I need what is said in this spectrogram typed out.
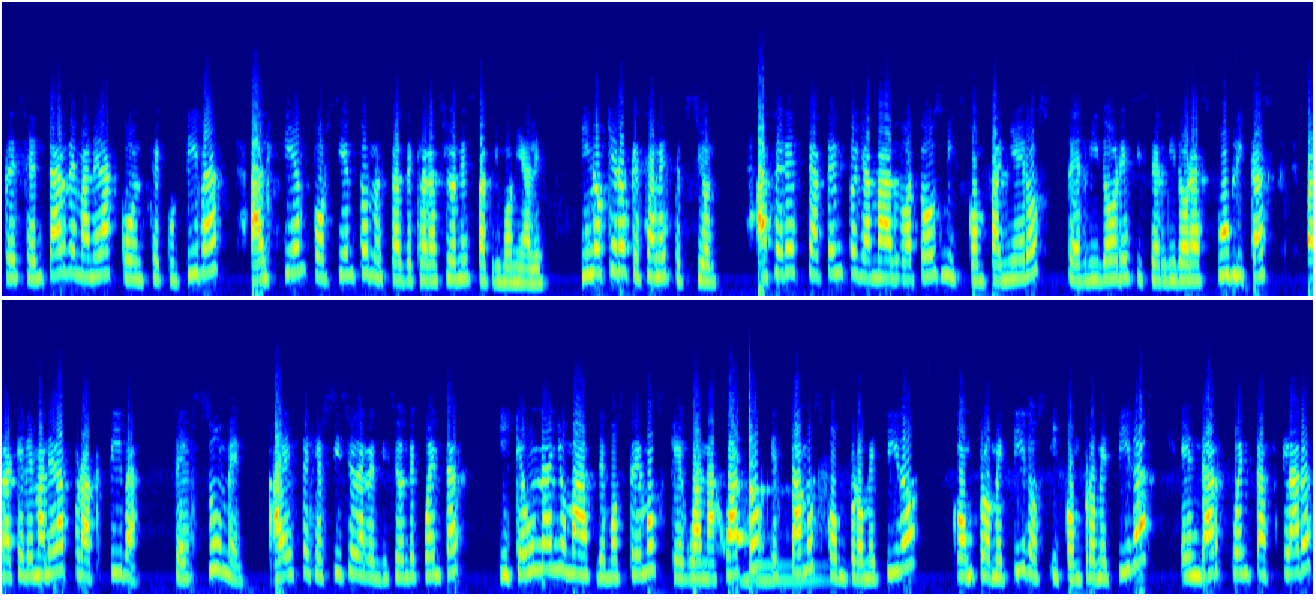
presentar de manera consecutiva al 100% nuestras declaraciones patrimoniales. Y no quiero que sea la excepción. Hacer este atento llamado a todos mis compañeros, servidores y servidoras públicas, para que de manera proactiva se sumen a este ejercicio de rendición de cuentas y que un año más demostremos que Guanajuato estamos comprometidos, comprometidos y comprometidas en dar cuentas claras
